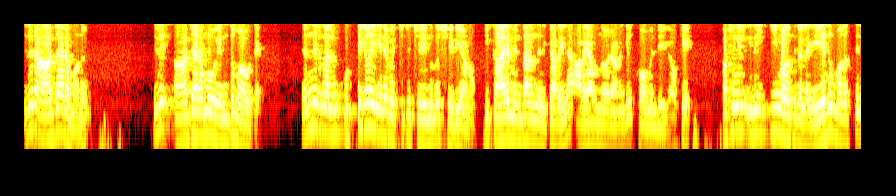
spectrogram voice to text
ഇതൊരു ആചാരമാണ്. ഇത് ആചാരമോ എന്തുമാവട്ടെ? എന്നിരുന്നാലും കുട്ടികളെ ഇങ്ങനെ വെച്ചിട്ട് ചെയ്യുന്നത് ശരിയാണോ? ഈ കാര്യം എന്താണെന്ന് എനിക്കറിയില്ല. അറിയാവുന്നവരാണെങ്കിൽ കോമെന്റ് ചെയ്യുക ഓക്കെ പക്ഷെങ്കിൽ ഇത് ഈ മതത്തിലല്ല ഏത് മതത്തിൽ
